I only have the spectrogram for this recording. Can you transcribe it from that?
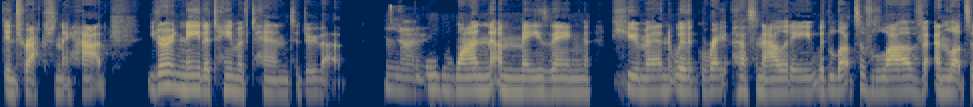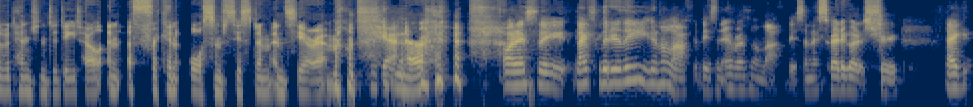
the interaction they had. You don't need a team of 10 to do that. No. one amazing human with a great personality, with lots of love and lots of attention to detail and a freaking awesome system and CRM. Yeah. you? Honestly, like literally, you're going to laugh at this and everyone's going to laugh at this. And I swear to God, it's true. Like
